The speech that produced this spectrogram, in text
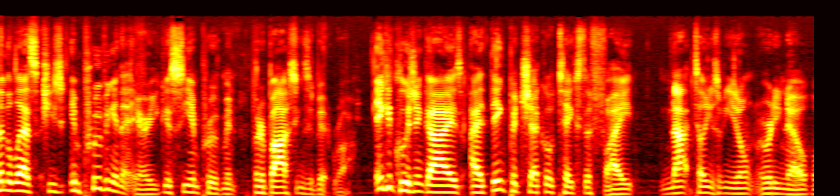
Nonetheless, she's improving in that area. You can see improvement, but her boxing's a bit raw. In conclusion, guys, I think Pacheco takes the fight not telling you something you don't already know.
